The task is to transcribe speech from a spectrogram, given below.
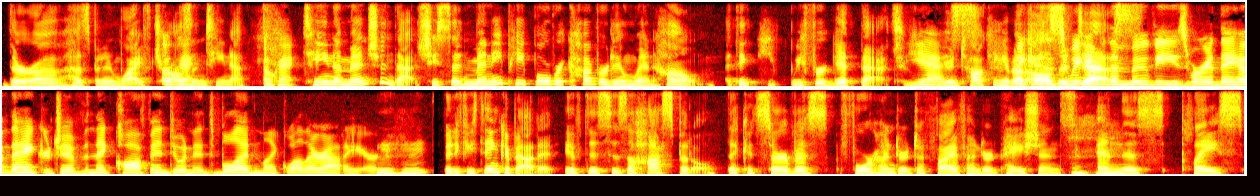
They're a husband and wife, Charles Okay. and Tina. Okay. Tina mentioned that. She said many people recovered and went home. I think we forget that. Yes. You're talking about because all the we deaths. have the movies where they have the handkerchief and they cough into it and it's blood and like, well, they're out of here. hmm But if you think about it, if this is a hospital that could service 400 to 500 patients, Mhm. and this place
